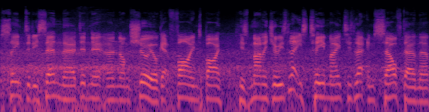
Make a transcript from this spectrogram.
seemed to descend there, didn't it? And I'm sure he'll get fined by his manager. He's let his teammates, he's let himself down there.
